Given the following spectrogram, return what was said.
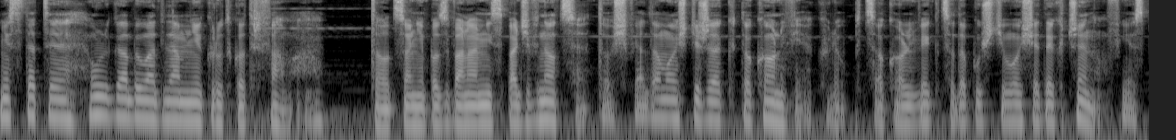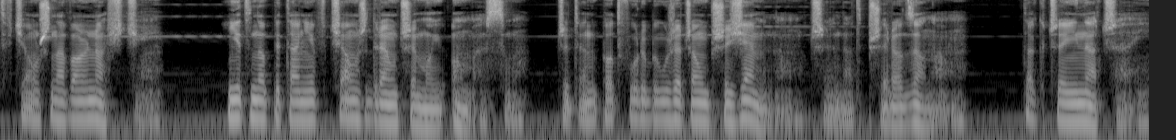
Niestety, ulga była dla mnie krótkotrwała. To, co nie pozwala mi spać w nocy, to świadomość, że ktokolwiek lub cokolwiek, co dopuściło się tych czynów, jest wciąż na wolności. Jedno pytanie wciąż dręczy mój umysł. Czy ten potwór był rzeczą przyziemną, czy nadprzyrodzoną? Tak czy inaczej,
